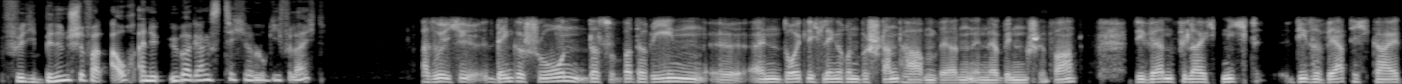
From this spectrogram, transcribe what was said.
für die Binnenschifffahrt auch eine Übergangstechnologie vielleicht? Also ich äh, denke schon, dass Batterien äh, einen deutlich längeren Bestand haben werden in der Binnenschifffahrt. Sie werden vielleicht nicht diese Wertigkeit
